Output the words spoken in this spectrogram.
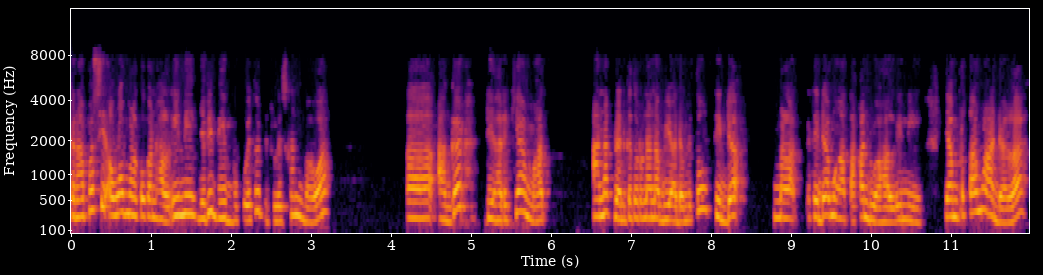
kenapa sih Allah melakukan hal ini? Jadi di buku itu dituliskan bahwa uh, agar di hari kiamat anak dan keturunan Nabi Adam itu tidak tidak mengatakan dua hal ini. Yang pertama adalah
